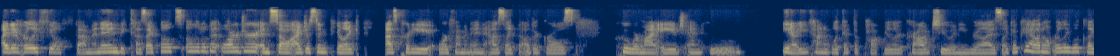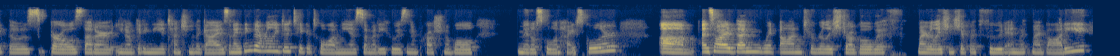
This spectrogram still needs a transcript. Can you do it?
I didn't really feel feminine because I felt a little bit larger. And so I just didn't feel like as pretty or feminine as like the other girls who were my age and who you know you kind of look at the popular crowd too and you realize like okay i don't really look like those girls that are you know getting the attention of the guys. And i think that really did take a toll on me as somebody who is an impressionable middle school and high schooler. Um, and so i then went on to really struggle with my relationship with food and with my body.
